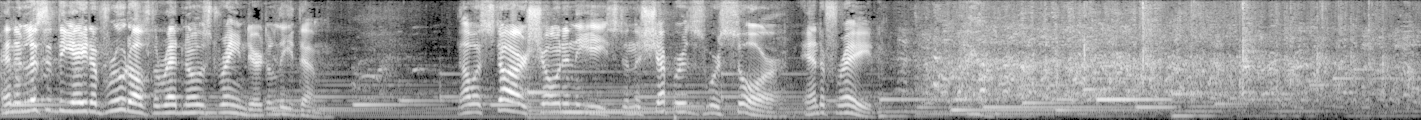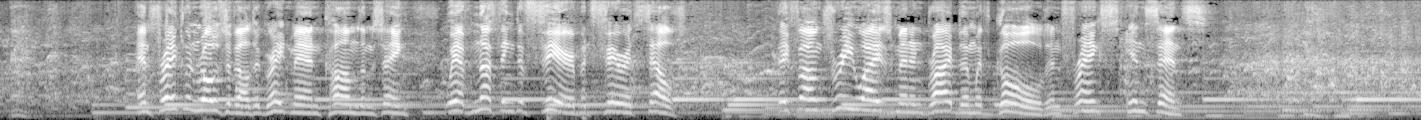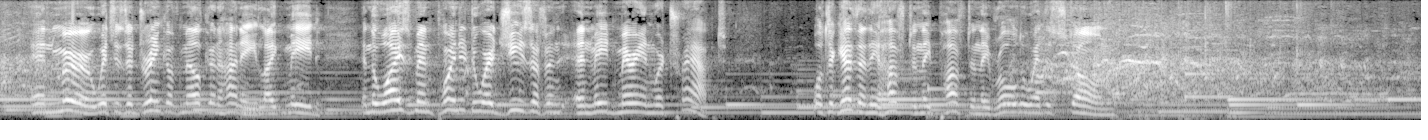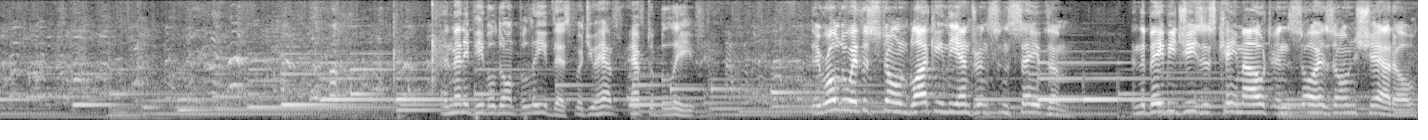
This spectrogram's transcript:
and enlisted the aid of Rudolph the red-nosed reindeer to lead them. Now a star shone in the east, and the shepherds were sore and afraid. And Franklin Roosevelt, a great man, calmed them, saying, We have nothing to fear but fear itself. They found three wise men and bribed them with gold and Frank's incense and myrrh, which is a drink of milk and honey, like mead. And the wise men pointed to where Jesus and, and Maid Marian were trapped. Well, together they huffed and they puffed and they rolled away the stone. And many people don't believe this, but you have, have to believe. They rolled away the stone blocking the entrance and saved them. And the baby Jesus came out and saw his own shadow.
